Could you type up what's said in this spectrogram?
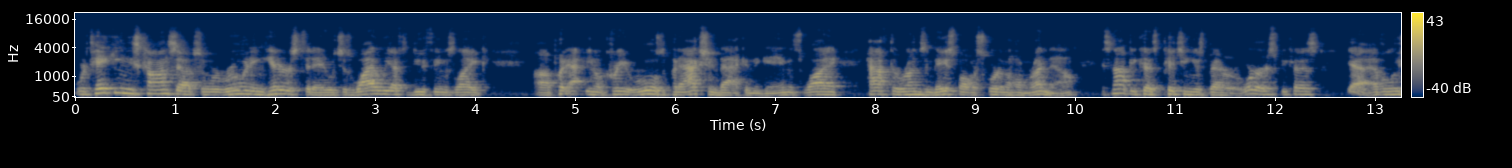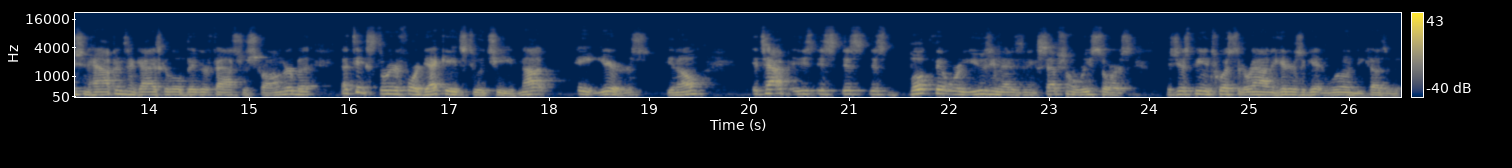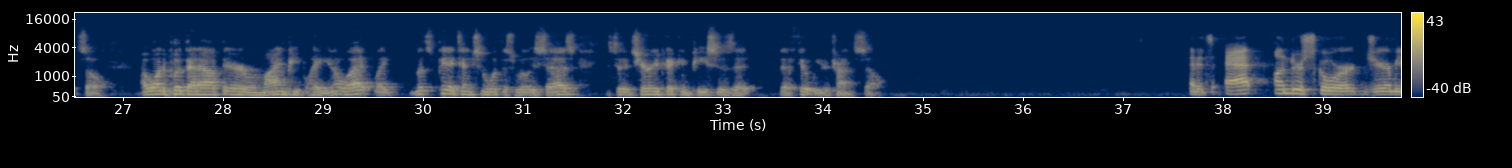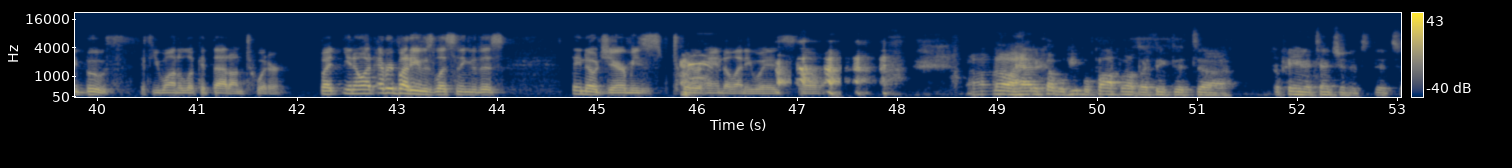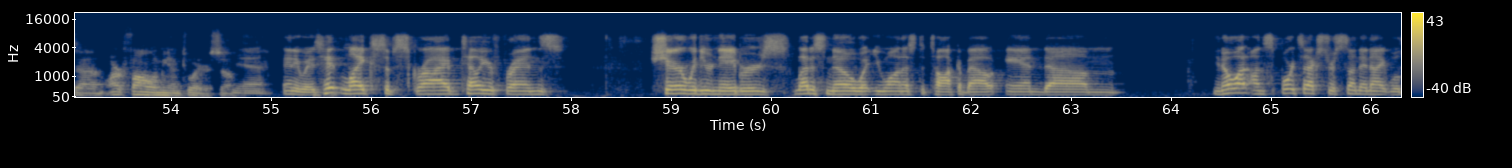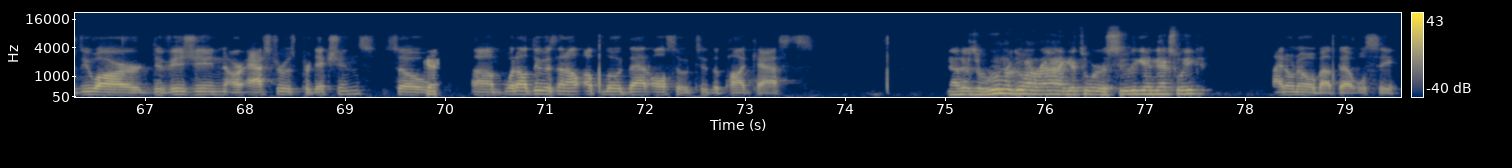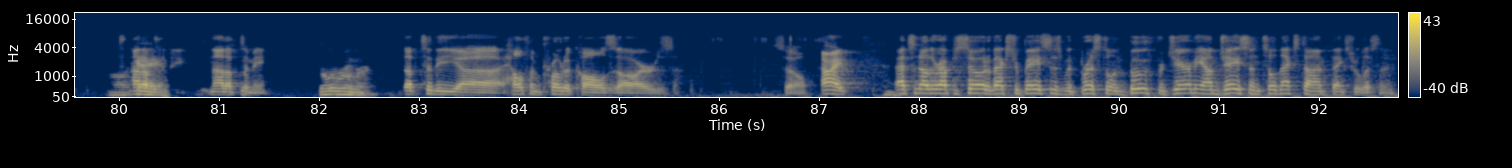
We're taking these concepts and we're ruining hitters today, which is why we have to do things like uh, put you know create rules to put action back in the game. It's why half the runs in baseball are scored in the home run now. It's not because pitching is better or worse, because yeah, evolution happens and guys get a little bigger, faster, stronger, but that takes three or four decades to achieve, not eight years. You know, it's happening. It's, this this book that we're using that is an exceptional resource is just being twisted around, and hitters are getting ruined because of it. So I want to put that out there and remind people, hey, you know what? Like, let's pay attention to what this really says instead of cherry picking pieces that that fit what you're trying to sell. And it's at underscore Jeremy Booth if you want to look at that on Twitter. But you know what? Everybody who's listening to this, they know Jeremy's Twitter handle, anyways. So. Uh, no, I had a couple people pop up. I think that uh, are paying attention it's it's um, aren't following me on Twitter. So yeah. Anyways, hit like, subscribe, tell your friends, share with your neighbors. Let us know what you want us to talk about, and um, You know what? On Sports Extra Sunday night, we'll do our division, our Astros predictions. So Okay. um, what I'll do is then I'll upload that also to the podcasts. Now, there's a rumor going around. I get to wear a suit again next week. I don't know about that. We'll see. It's not up to Okay, me. It's not up to me. still a rumor. It's up to the uh, health and protocol czars. So, all right. That's another episode of Extra Bases with Bristol and Booth. For Jeremy, I'm Jason. Until next time, thanks for listening.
